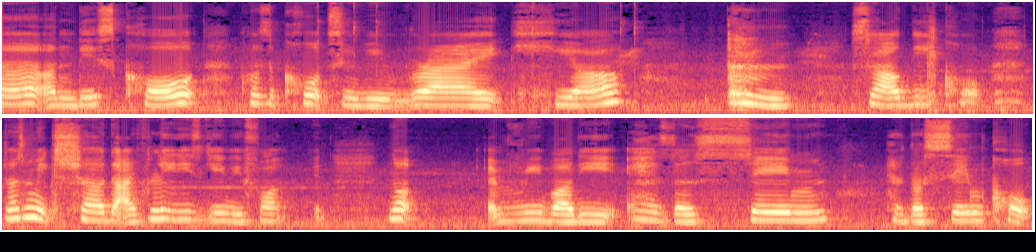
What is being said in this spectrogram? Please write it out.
on this code because the codes will be right here. so I'll decode. Just make sure that I played this game before. Not everybody has the same has the same code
